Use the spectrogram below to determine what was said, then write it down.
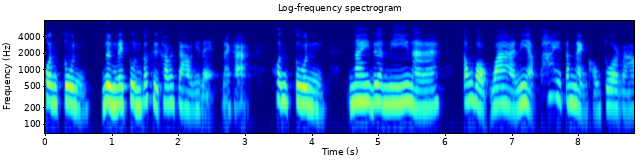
คนตุลหนึ่งในตุลก็คือข้าพเจ้านี่แหละนะคะ คนตุล ในเดือนนี้นะ ต้องบอกว่าเนี่ยไพ่ตำแหน่งของตัวเรา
